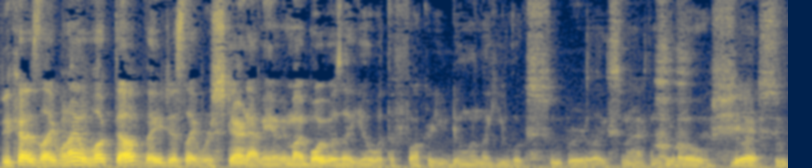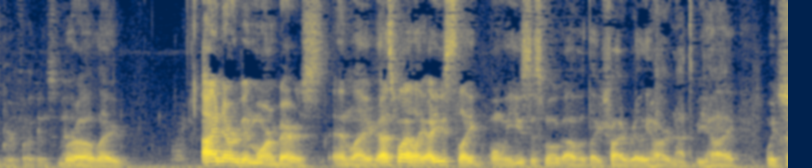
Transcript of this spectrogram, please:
because like when I looked up, they just like were staring at me, and my boy was like, "Yo, what the fuck are you doing? Like you look super like smacked." I'm like, "Oh shit." super fucking smacked. bro like i never been more embarrassed and like that's why like i used to like when we used to smoke i would like try really hard not to be high which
